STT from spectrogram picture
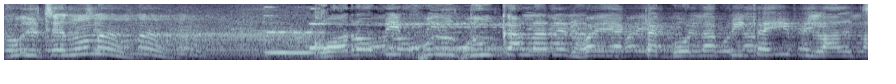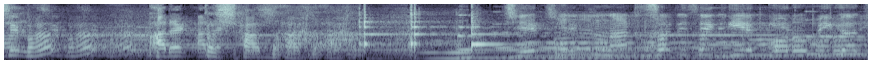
ফুল চেনো না? করবি ফুল দু কালারের হয়, একটা গোলাপি টাইপ, লালচে ভাব, আর একটা সাদা। যে কোনো নার্সারিতে গিয়ে করবি গাছ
